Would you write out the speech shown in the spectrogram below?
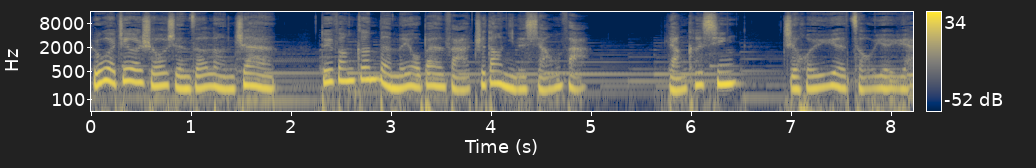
如果这个时候选择冷战，对方根本没有办法知道你的想法，两颗心只会越走越远。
